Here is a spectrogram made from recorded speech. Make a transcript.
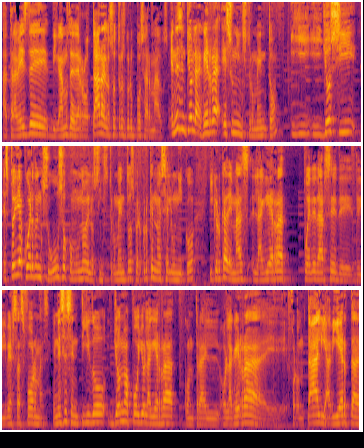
a través de, digamos, de derrotar a los otros grupos armados. En ese sentido, la guerra es un instrumento y, yo sí estoy de acuerdo en su uso como uno de los instrumentos, pero creo que no es el único. Y creo que además la guerra puede darse de, diversas formas. En ese sentido, yo no apoyo la guerra contra el, o la guerra eh, frontal y abierta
